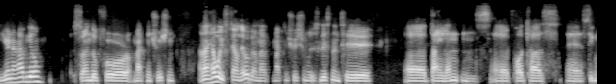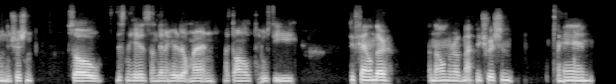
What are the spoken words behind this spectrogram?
a year and a half ago, signed up for Mac Nutrition, and how I found out about Mac, Mac Nutrition was listening to uh, Danny Lennon's uh, podcast, uh, Nutrition. So listen to his, and then I heard about Martin McDonald, who's the the founder and owner of Mac Nutrition, and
